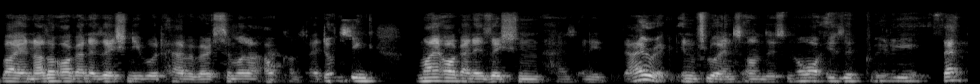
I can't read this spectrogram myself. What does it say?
by another organization, you would have a very similar outcomes. I don't think my organization has any direct influence on this, nor is it really that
